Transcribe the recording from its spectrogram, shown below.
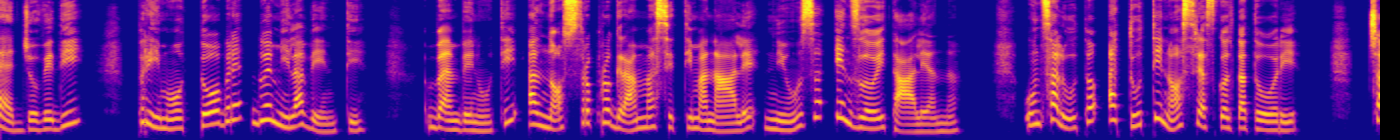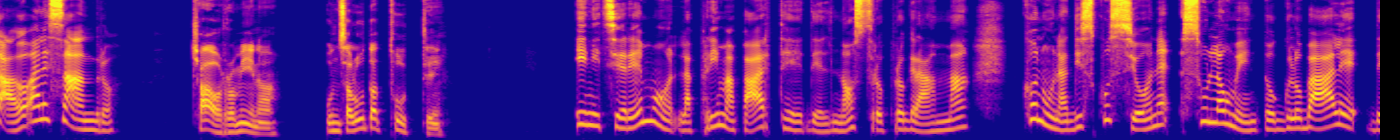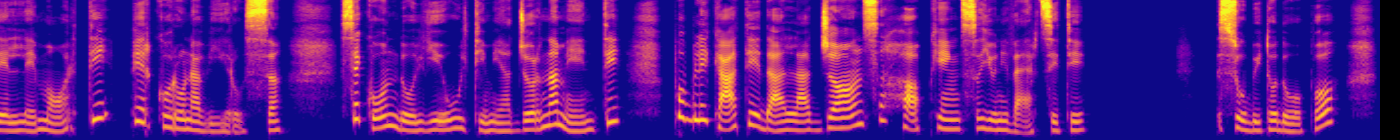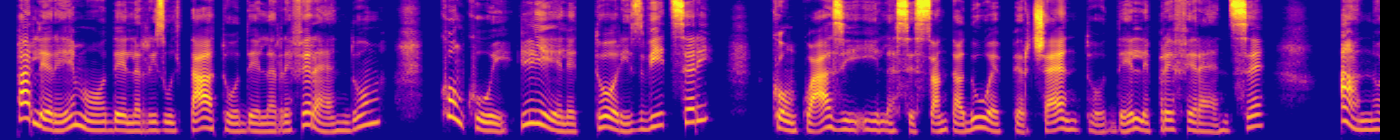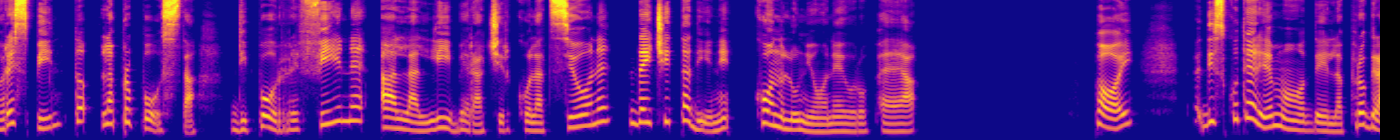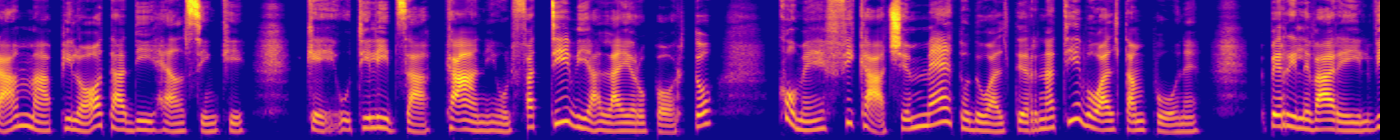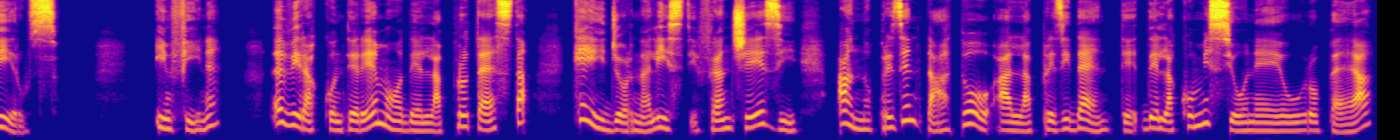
È giovedì 1 ottobre 2020. Benvenuti al nostro programma settimanale News in Slow Italian. Un saluto a tutti i nostri ascoltatori. Ciao Alessandro. Ciao Romina, un saluto a tutti. Inizieremo la prima parte del nostro programma con una discussione sull'aumento globale delle morti per coronavirus, secondo gli ultimi aggiornamenti pubblicati dalla Johns Hopkins University. Subito dopo parleremo del risultato del referendum con cui gli elettori svizzeri con quasi il 62% delle preferenze, hanno respinto la proposta di porre fine alla libera circolazione dei cittadini con l'Unione Europea. Poi discuteremo del programma pilota di Helsinki, che utilizza cani olfattivi all'aeroporto come efficace metodo alternativo al tampone per rilevare il virus. Infine, vi racconteremo della protesta che i giornalisti francesi hanno presentato alla Presidente della Commissione europea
